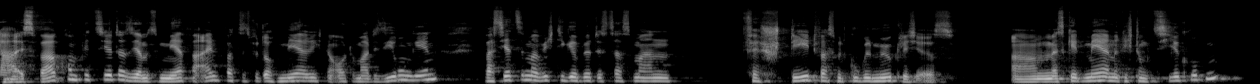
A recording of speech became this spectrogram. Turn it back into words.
Ja, es war komplizierter. Sie haben es mehr vereinfacht. Es wird auch mehr Richtung Automatisierung gehen. Was jetzt immer wichtiger wird, ist, dass man versteht, was mit Google möglich ist. Ähm, es geht mehr in Richtung Zielgruppen.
